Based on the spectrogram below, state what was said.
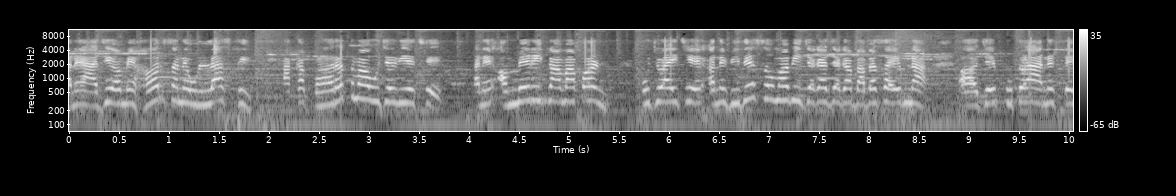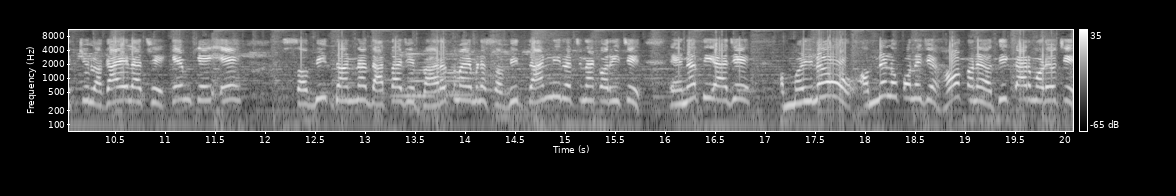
અને આજે અમે હર્ષ અને ઉલ્લાસથી આખા ભારતમાં ઉજવીએ છીએ. અને અમેરિકામાં પણ ઉજવાય છે. અને વિદેશોમાં બી જગા જગા બાબા સાહેબના જે પૂતળા અને સ્ટેચ્યુ લગાવેલા છે. કેમ કે એ સંવિધાનના દાતા જે ભારતમાં એમણે સંવિધાનની રચના કરી છે, એનાથી આજે મહિલાઓ અમને લોકોને જે હક અને અધિકાર મળ્યો છે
